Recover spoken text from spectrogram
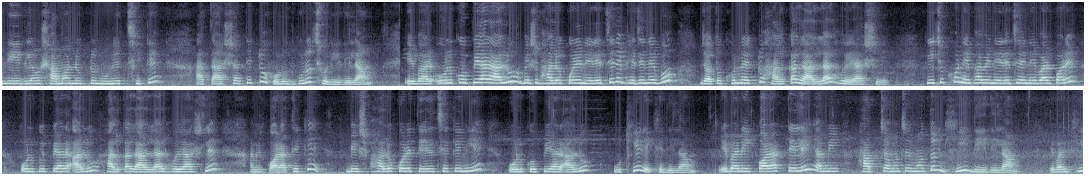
দিয়ে দিলাম সামান্য একটু নুনের ছিটে আর তার সাথে একটু হলুদ গুঁড়ো ছড়িয়ে দিলাম। এবার ওলকপি আর আলু বেশ ভালো করে নেড়ে চেড়ে ভেজে নেব, যতক্ষণ না একটু হালকা লাল লাল হয়ে আসে। কিছুক্ষণ এভাবে নেড়ে চেড়ে নেবার পরে ওলকপি আর আলু হালকা লাল লাল হয়ে আসলে আমি কড়া থেকে বেশ ভালো করে তেল ছেঁকে নিয়ে ওলকপি আর আলু উঠিয়ে রেখে দিলাম। এবার এই কড়ার তেলেই আমি হাফ চামচের মতন ঘি দিয়ে দিলাম। এবার ঘি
